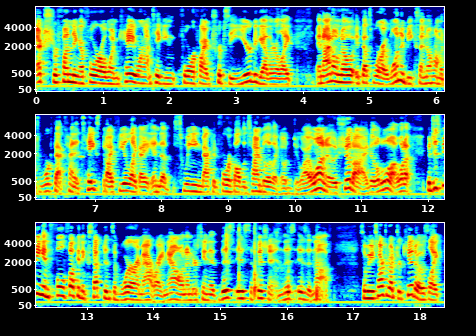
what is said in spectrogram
extra funding a 401k we're not taking four or five trips a year together. Like and I don't know if that's where I want to be because I know how much work that kind of takes, but I feel like I end up swinging back and forth all the time, but like, oh, do I want to? Should I? Blah, blah, blah. But just being in full fucking acceptance of where I'm at right now and understanding that this is sufficient and this is enough. So when you talked about your kiddos, like,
